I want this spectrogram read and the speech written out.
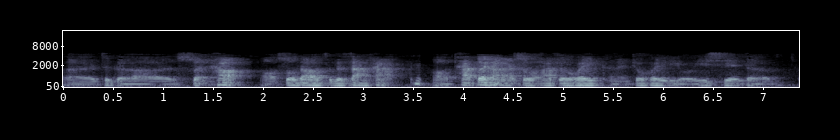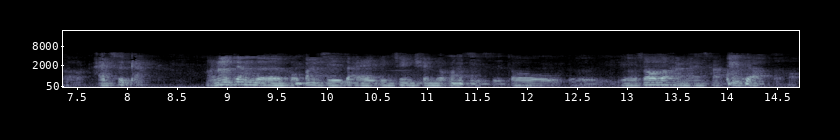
呃，这个损耗哦，受到这个伤害哦，他对他来说，他就会可能就会有一些的呃排斥感啊。那这样的伙伴，其实，在灵性圈的话，其实都呃有时候都还蛮常遇到的哦。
